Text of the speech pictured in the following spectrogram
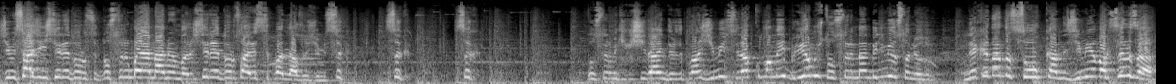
Jimmy sadece içeriye doğru sık. Dostlarım bayağı mermim var. İçeriye doğru sadece sıkman lazım Jimmy. Sık. Sık. Sık. Dostlarım iki kişiyi daha indirdik. Lan Jimmy silah kullanmayı biliyormuş dostlarım. Ben bilmiyor sanıyordum. Ne kadar da soğukkanlı. Jimmy'ye baksanıza.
